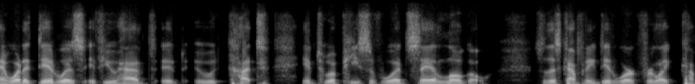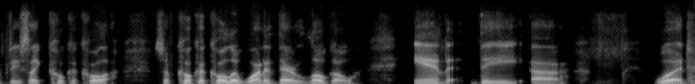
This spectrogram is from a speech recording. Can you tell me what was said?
And what it did was, if you had it, it would cut into a piece of wood, say a logo. So this company did work for like companies like Coca-Cola. So if Coca-Cola wanted their logo in the uh, wood,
